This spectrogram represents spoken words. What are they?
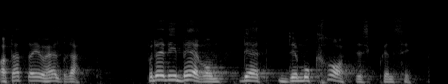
at dette er jo helt rett. For det de ber om, det er et demokratisk prinsipp.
